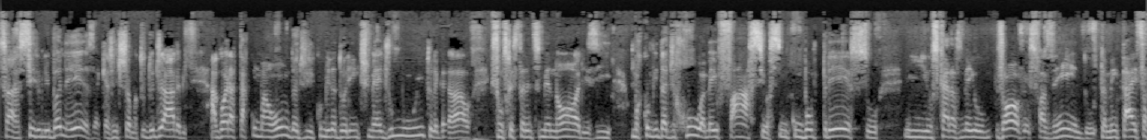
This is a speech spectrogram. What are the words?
essa sírio-libanesa, que a gente chama tudo de árabe, agora está com uma onda de comida do Oriente Médio muito legal, que são os restaurantes menores e uma comida de rua meio fácil, assim, com bom preço, e os caras meio jovens fazendo, também tá essa,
